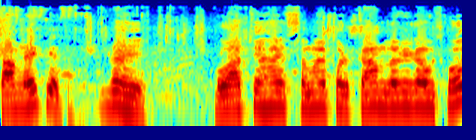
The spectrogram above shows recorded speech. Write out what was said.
काम नहीं किए थे? नहीं। वो आते हैं समय पर काम लगेगा उसको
